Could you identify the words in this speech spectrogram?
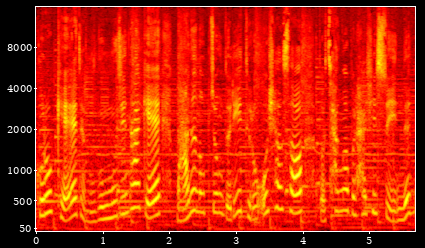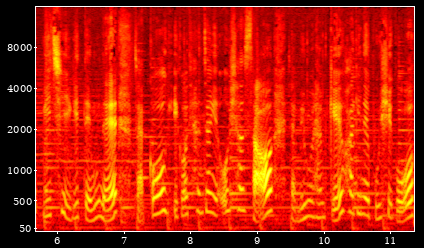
그렇게 자, 무궁무진하게 많은 업종들이 들어오셔서 또 창업을 하실 수 있는 위치이기 때문에 자, 꼭 이곳 현장에 오셔서 자, 매물 함께 확인해 보시고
